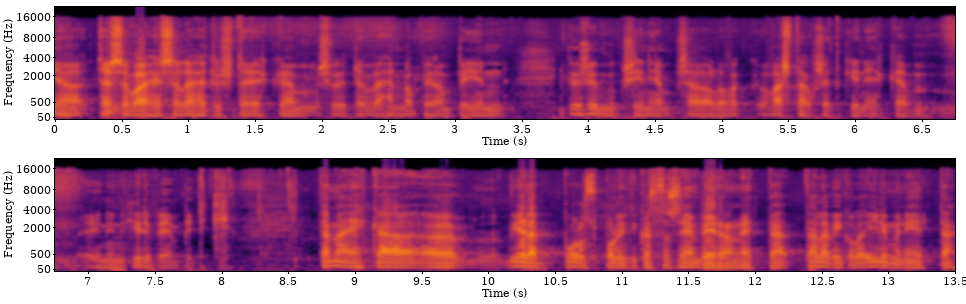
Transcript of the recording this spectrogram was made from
Ja tässä vaiheessa lähetystä ehkä syytä vähän nopeampiin kysymyksiin ja saa olla vastauksetkin ehkä ei niin hirveän pitkiä. Tämä ehkä vielä puolustuspolitiikasta sen verran, että tällä viikolla ilmeni, että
